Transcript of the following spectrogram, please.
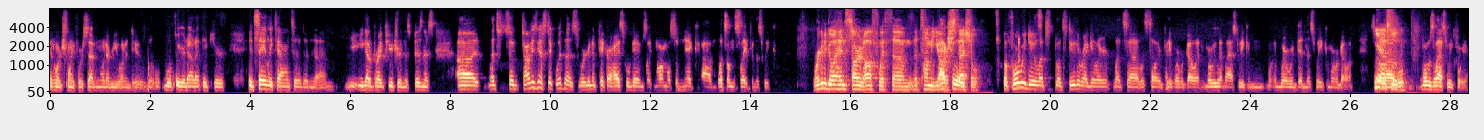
at Horns twenty four seven. Whatever you want to do, we'll we'll figure it out. I think you're insanely talented, and um, you, you got a bright future in this business. Uh, let's. So Tommy's going to stick with us. We're going to pick our high school games like normal. So Nick, um, what's on the slate for this week? We're going to go ahead and start it off with um, the Tommy Yar Actually, special. Before we do, let's let's do the regular. Let's uh, let's tell everybody where we're going, where we went last week, and where we've been this week, and where we're going. So, yeah, absolutely. Uh, what was last week for you?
